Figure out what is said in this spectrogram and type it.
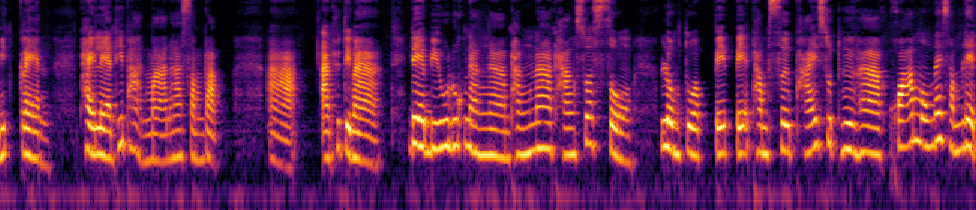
มิดแกรนไทยแลนด์ที่ผ่านมานะคะสำหรับอ่าอาร์มชุติมา เดบิวต์ลุกนางงามทั้งหน้าทั้งสวดทรง ลงตัวเป๊ะๆทำเซอร์ไพรส์สุดฮือฮาคว้ามงได้สำเร็จ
